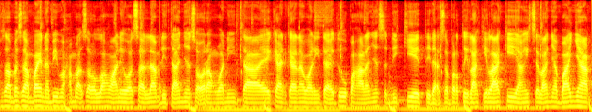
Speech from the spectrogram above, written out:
sampai-sampai Nabi Muhammad SAW ditanya seorang wanita ya kan? Karena wanita itu pahalanya sedikit tidak seperti laki-laki yang istilahnya banyak.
